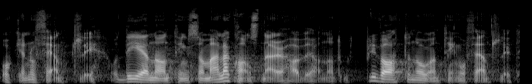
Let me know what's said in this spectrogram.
och en offentlig. Och det är någonting som alla konstnärer har. Vi har något privat och någonting offentligt.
